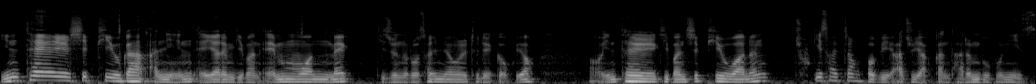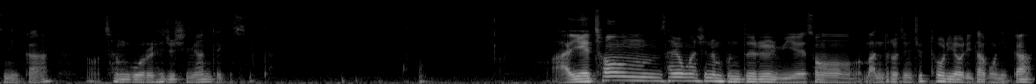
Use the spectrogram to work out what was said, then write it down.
인텔 CPU가 아닌 ARM 기반 M1 맥 기준으로 설명을 드릴 거고요. 어, 인텔 기반 CPU와는 초기 설정법이 아주 약간 다른 부분이 있으니까 어, 참고를 해주시면 되겠습니다. 아예 처음 사용하시는 분들을 위해서 만들어진 튜토리얼이다 보니까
